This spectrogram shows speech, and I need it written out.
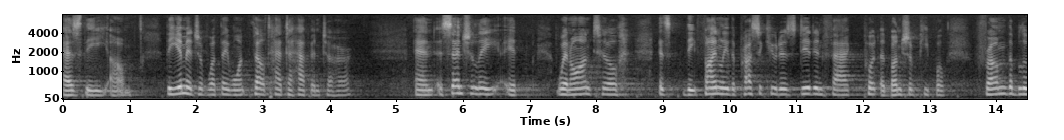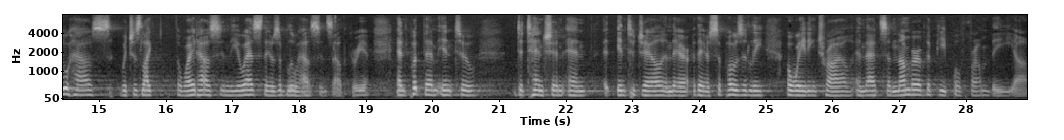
as the, um, the image of what they want, felt had to happen to her. And essentially, it went on till the, finally the prosecutors did, in fact, put a bunch of people from the Blue House, which is like the White House in the US, there's a Blue House in South Korea, and put them into detention and into jail, and they're, they're supposedly awaiting trial. And that's a number of the people from the, uh,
